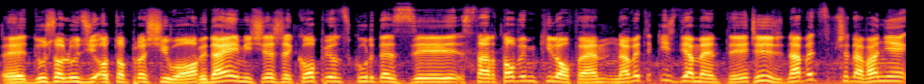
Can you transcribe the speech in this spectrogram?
e, dużo ludzi o to prosiło, wydaje mi się, że kopiąc kurde z startowym kilofem, nawet jakieś diamenty, czy nawet sprzedawanie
